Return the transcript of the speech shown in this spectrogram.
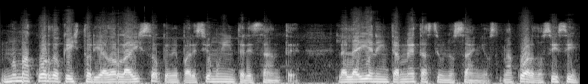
no me acuerdo qué historiador la hizo, que me pareció muy interesante. La leí en internet hace unos años, me acuerdo, sí, sí.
